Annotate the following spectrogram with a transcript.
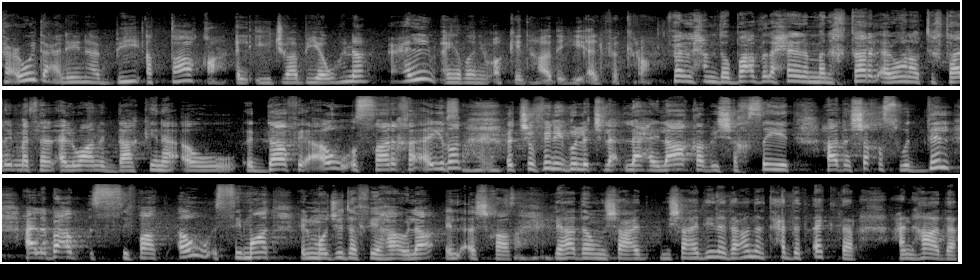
تعود علينا بالطاقة الإيجابية. وهنا علم أيضا يؤكد هذه الفكرة. فعلا الحمد وبعض الأحيان لما نختار الألوان أو تختارين مثلا الالوان الداكنة أو الدافئة أو الصارخة أيضا صحيح. تشوفين يقول لك لا لا علاقة بشخصية هذا الشخص وتدل على بعض الصفات أو السمات الموجودة في هؤلاء الأشخاص. صحيح. لهذا مشاهد مشاهدينا دعونا نتحدث أكثر عن هذا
